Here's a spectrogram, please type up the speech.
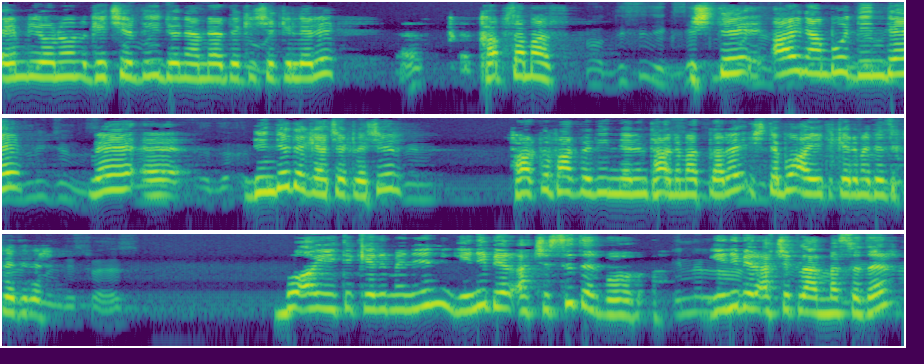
embriyonun geçirdiği dönemlerdeki şekilleri e, kapsamaz. İşte aynen bu dinde ve e, dinde de gerçekleşir. Farklı farklı dinlerin talimatları işte bu ayet-i kerimede zikredilir. bu ayeti kerimenin yeni bir açısıdır bu. Yeni bir açıklanmasıdır.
